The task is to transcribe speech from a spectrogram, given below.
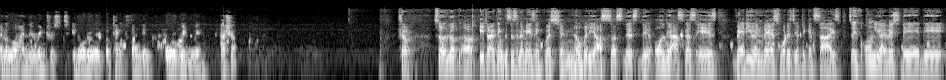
and align their interests in order to obtain funding or a win-win? Asher? Sure. So look, uh, Peter, I think this is an amazing question. Nobody asks us this. They all they ask us is, where do you invest? What is your ticket size? So if only I wish they they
